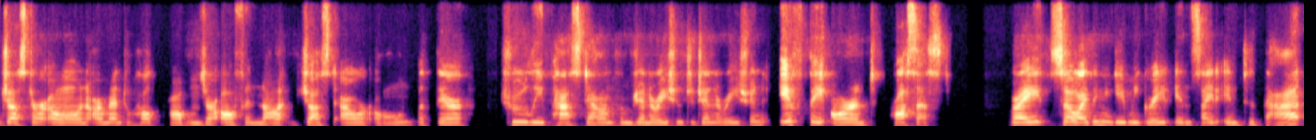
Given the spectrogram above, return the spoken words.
just our own. Our mental health problems are often not just our own but they're truly passed down from generation to generation if they aren't processed right? So I think it gave me great insight into that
